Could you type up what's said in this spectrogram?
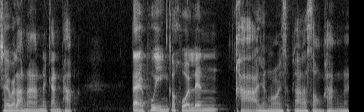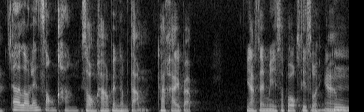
ใช้เวลานานในการพัก แต่ผู้หญิงก็ควรเล่นขาอย่างน้อยสัปดาห์ละสองครั้งนะเออเราเล่นสองครั้งสองครั้งเป็นต่ำๆถ้าใครแบบ อยากจะมีสะโพกที่สวยงามอืม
